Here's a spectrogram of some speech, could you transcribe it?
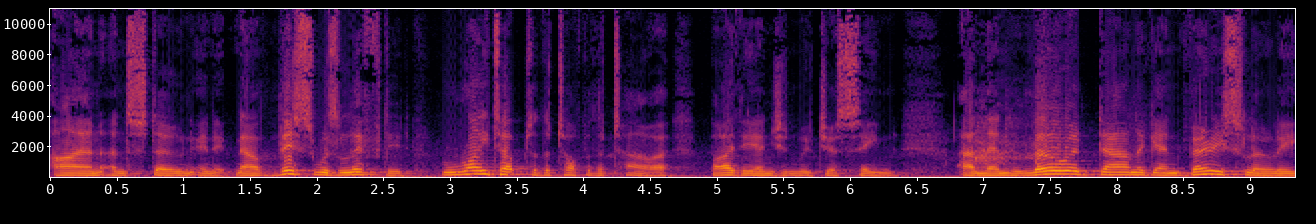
iron and stone in it. Now, this was lifted right up to the top of the tower by the engine we've just seen, and then lowered down again very slowly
